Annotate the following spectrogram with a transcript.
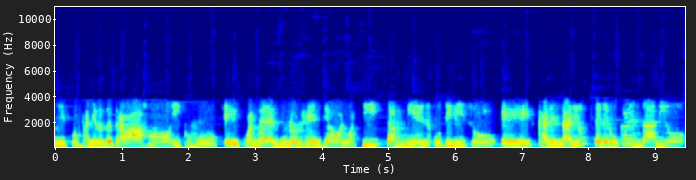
mis compañeros de trabajo y como eh, cuando hay alguna urgencia o algo así, también utilizo eh, calendario. Tener un calendario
